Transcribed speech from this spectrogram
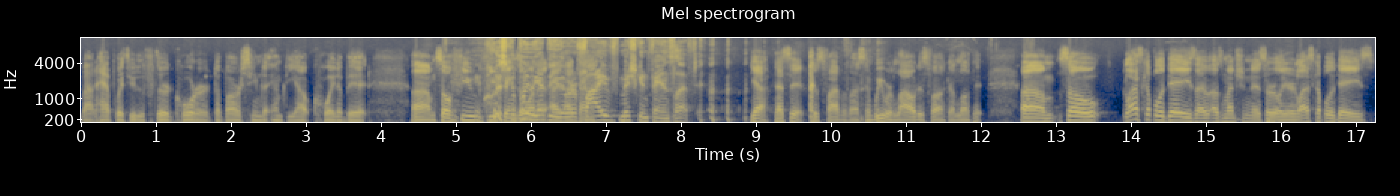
about halfway through the third quarter, the bar seemed to empty out quite a bit. Um, so a few, It few was things. I completely wanna- empty. I- there I were kinda- five Michigan fans left. Yeah, that's it. Just five of us, and we were loud as fuck. I love it. Um, so last couple of days, I, I was mentioning this earlier. Last couple of days,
